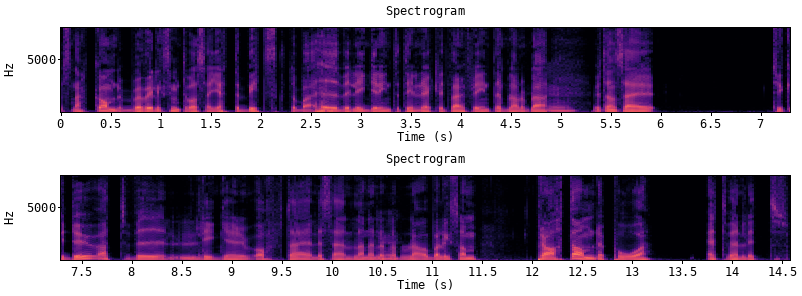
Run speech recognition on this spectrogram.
snacka om det. Det behöver liksom inte vara så här jättebitskt och bara hej vi ligger inte tillräckligt, varför inte, bla bla bla. Mm. Utan så här, tycker du att vi ligger ofta eller sällan eller bla Mm. bla bla och bara liksom prata om det på ett väldigt,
